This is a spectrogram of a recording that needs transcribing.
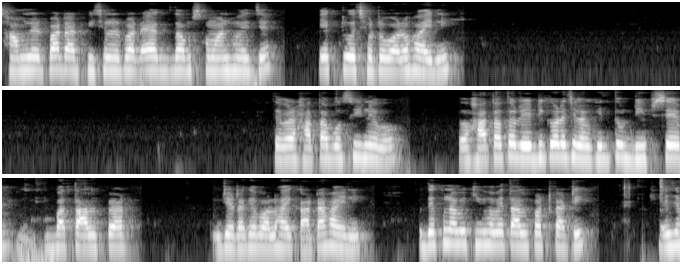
সামনের পাট আর পিছনের পাট একদম সমান হয়েছে। একটুও ছোট বড় হয়নি। তো এবার হাতা বসিয়ে নেব। তো হাতা তো রেডি করেছিলাম, কিন্তু ডিপ শেপ বা তালপাট যেটাকে বলা হয় কাটা হয়নি। তো দেখুন আমি কীভাবে তালপাট কাটি। এই যে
